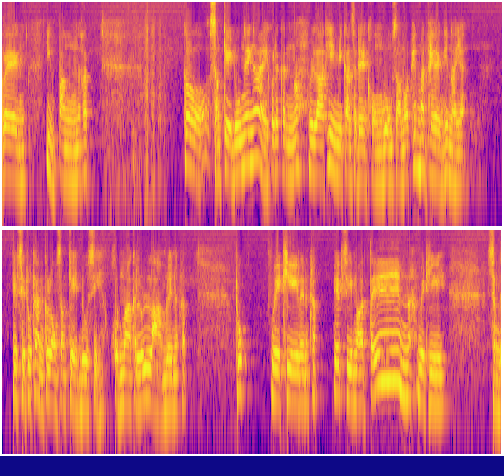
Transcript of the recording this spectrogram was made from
แรงยิ่งปังนะครับ ก็สังเกตดูง่าย ๆ ก็แล้วกันเนาะเวลาที่มีการแสดงของวงสาวน้อยเพชรบ้านแพงที่ไหนอะ เอฟซีทุกท่านก็ลองสังเกตดูสิคนมากันล้นหลามเลยนะครับ ทุกเวทีเลยนะครับเอฟซีมาเต็มนะเวที สังก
